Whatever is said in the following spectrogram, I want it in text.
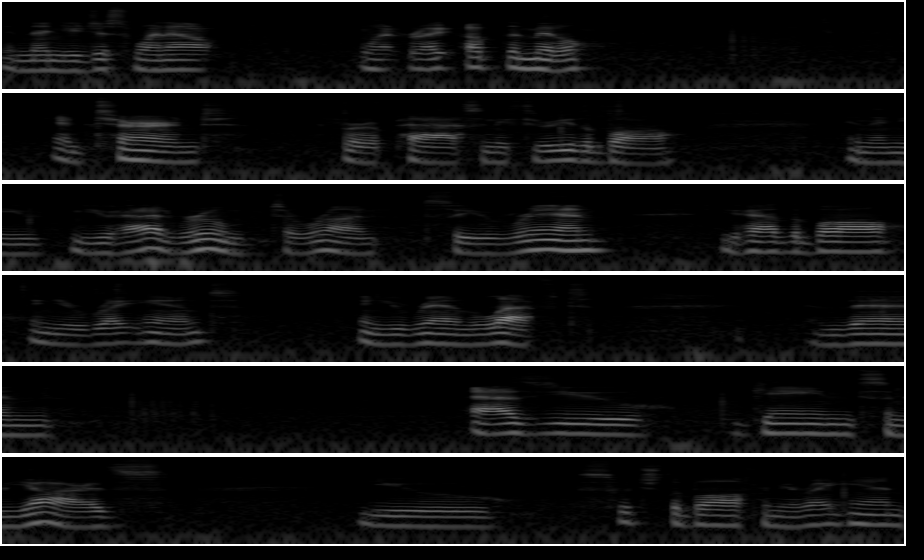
and then you just went out, went right up the middle, and turned for a pass, and he threw you the ball. And then you you had room to run. So you ran you had the ball in your right hand and you ran left and then as you gained some yards you switched the ball from your right hand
